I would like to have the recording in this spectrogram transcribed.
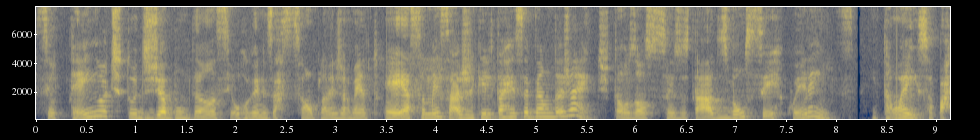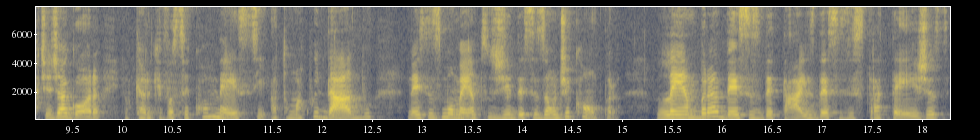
Se eu tenho atitudes de abundância, organização, planejamento, é essa mensagem que ele está recebendo da gente. Então, os nossos resultados vão ser coerentes. Então é isso, a partir de agora eu quero que você comece a tomar cuidado nesses momentos de decisão de compra. Lembra desses detalhes, dessas estratégias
